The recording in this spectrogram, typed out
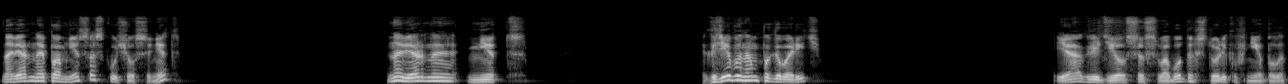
Наверное, по мне соскучился, нет?» «Наверное, нет. Где бы нам поговорить?» Я огляделся, свободных столиков не было.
